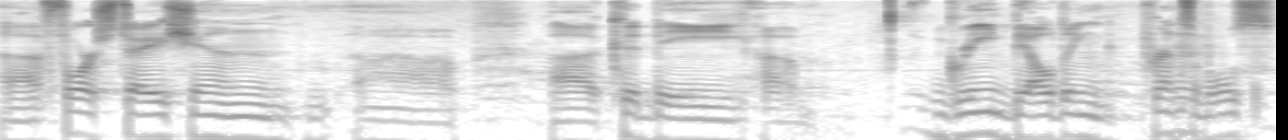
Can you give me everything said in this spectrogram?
uh, forestation. Uh, uh, could be um, green building principles.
